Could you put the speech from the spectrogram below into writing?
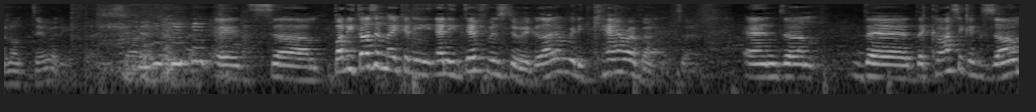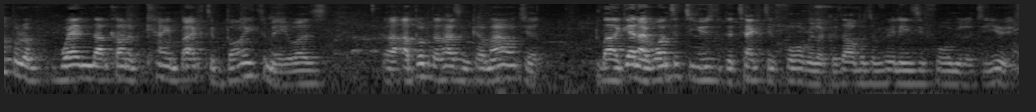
and not do anything. So it's, um, but it doesn't make any any difference to me because I don't really care about it. And um, the the classic example of when that kind of came back to bite me was uh, a book that hasn't come out yet. But again, I wanted to use the detective formula because that was a really easy formula to use.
